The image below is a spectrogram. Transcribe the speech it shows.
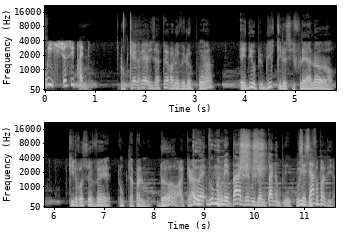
Oui, je suis prête. Quel réalisateur a levé le poing et dit au public qui le sifflait alors? Qu'il recevait donc la palme d'or à Cannes Ouais, vous me Oh, m'aimez pas, je vous aime pas non plus. Oui, c'est il ça faut pas le dire.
